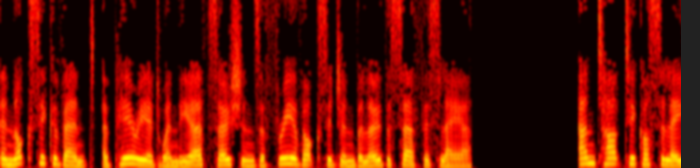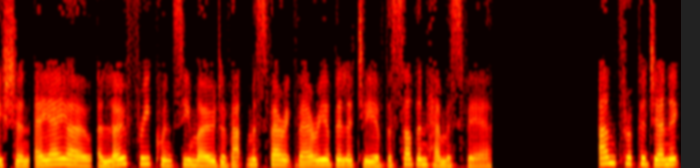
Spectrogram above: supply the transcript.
Anoxic event, a period when the Earth's oceans are free of oxygen below the surface layer. Antarctic Oscillation AAO, a low-frequency mode of atmospheric variability of the Southern Hemisphere. Anthropogenic,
